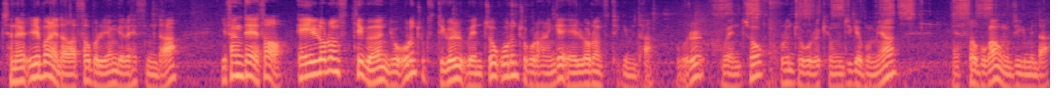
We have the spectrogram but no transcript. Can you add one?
채널 1번에다가 서버를 연결을 했습니다. 이 상태에서 aileron 스틱은 요 오른쪽 스틱을 왼쪽 오른쪽으로 하는 게 aileron 스틱입니다. 이거를 왼쪽 오른쪽으로 이렇게 움직여 보면 예, 서버가 움직입니다.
